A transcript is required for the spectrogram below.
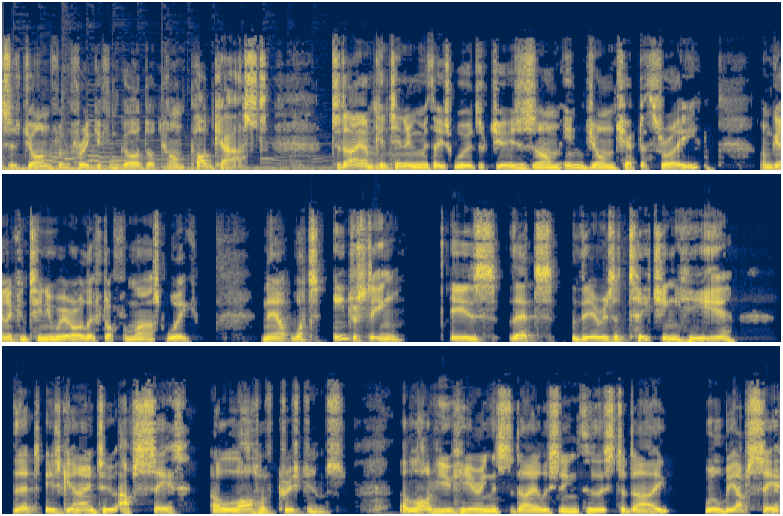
this is John from the freegiftfromgod.com podcast. Today I'm continuing with these words of Jesus and I'm in John chapter 3. I'm going to continue where I left off from last week. Now, what's interesting is that there is a teaching here that is going to upset a lot of Christians. A lot of you hearing this today, listening to this today, will be upset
